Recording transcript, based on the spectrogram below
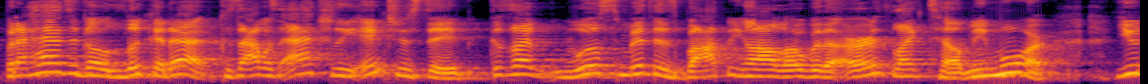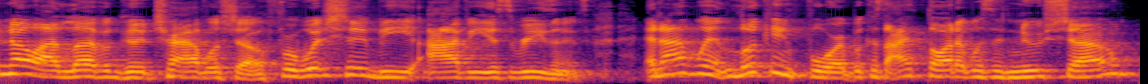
but I had to go look it up because I was actually interested because like Will Smith is bopping all over the earth. Like, tell me more. You know, I love a good travel show for what should be obvious reasons. And I went looking for it because I thought it was a new show.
